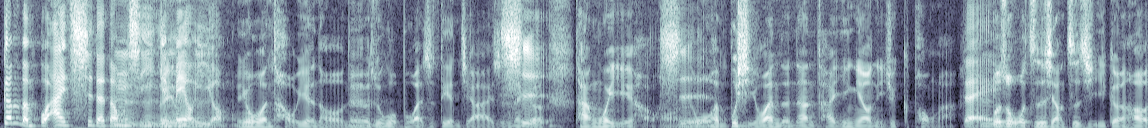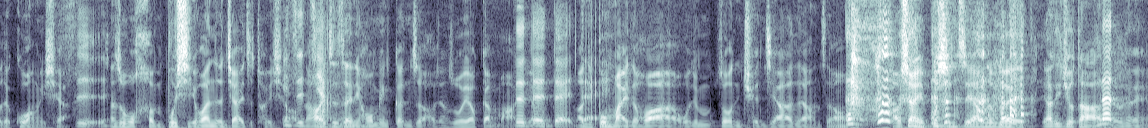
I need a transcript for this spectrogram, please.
根本不爱吃的东西，也对没有用。因为我很讨厌哦，那个如果不管是店家还是那个摊位也好，哦是我很不喜欢的，那他硬要你去碰啊，对或者说我只是想自己一个人好好的逛一下，是但是我很不喜欢人家一直推销，然后一直在你后面跟着，好像说要干嘛一对对对啊你不买的话，我就做你全家这样子哦，好像也不行这样，对不对？压力就大了，对不对？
